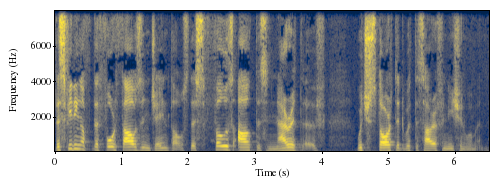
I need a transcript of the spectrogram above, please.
This feeding of the 4,000 Gentiles, this fills out this narrative which started with the Syrophoenician woman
